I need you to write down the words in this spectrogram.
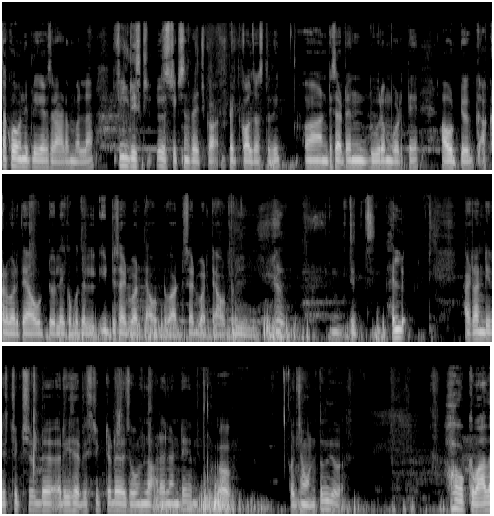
తక్కువ మంది ప్లేయర్స్ రావడం వల్ల ఫీల్డ్ రిస్క్ రిస్ట్రిక్షన్స్ పెట్టుకో పెట్టుకోవాల్సి వస్తుంది. Uh, అంటే సర్టన్ దూరం కొడితే అవుట్ అక్కడ పడితే అవుట్ లేకపోతే ఇటు సైడ్ పడితే అవుట్ అటు సైడ్ పడితే అవుట్ హెల్ అట్లాంటి రిస్ట్రిక్టెడ్ రిస్ట్రిక్టెడ్ జోన్లో ఆడాలంటే uh, కొంచెం ఉంటుంది కదా. ఒక్క బాధ.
